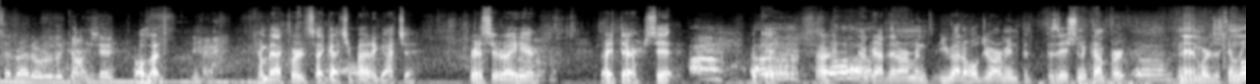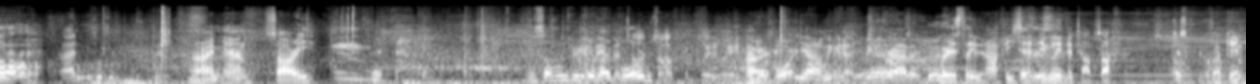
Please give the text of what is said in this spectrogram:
Sit right over to the cot, okay? Hold on. Yeah. Come backwards. I got you, bud. I got you. We're gonna sit right here. Right there. Sit. Okay. All right. Now grab that arm and you got to hold your arm in p- position of comfort. And then we're just gonna leave it there. Bud. All right, man. Sorry. Someone's gonna get my board off completely. All right. Board? Yeah, we, can, we can grab it. We're just leaving it off. He said you can leave the tops off. Just hook him.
